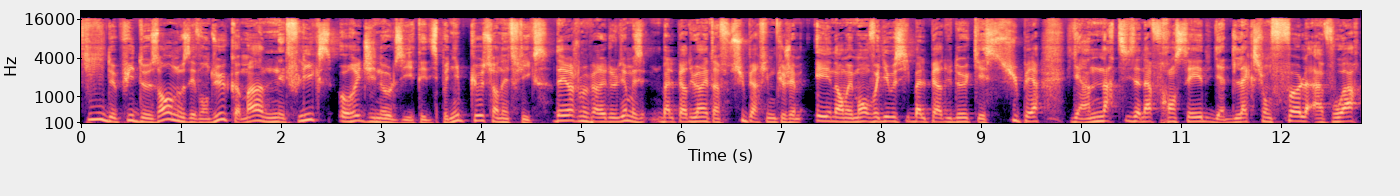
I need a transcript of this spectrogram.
qui depuis deux ans nous est vendu comme un Netflix Originals. Il était disponible que sur Netflix. D'ailleurs, je me permets de le dire, mais Balle perdue 1 est un super film que j'aime énormément. Vous voyez aussi Balle perdue 2 qui est super. Il y a un artisanat français, il y a de l'action folle à voir,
